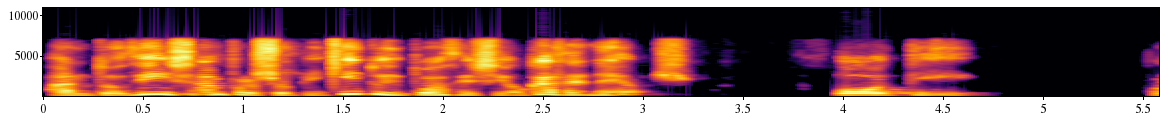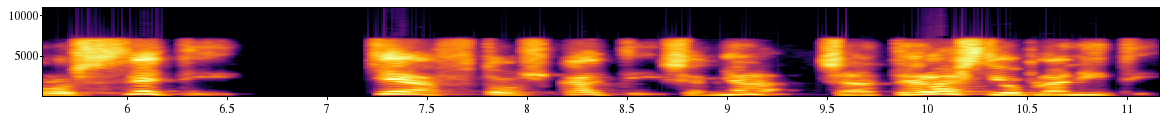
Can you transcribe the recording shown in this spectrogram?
Αν το δει σαν προσωπική του υπόθεση ο κάθε νέος ότι προσθέτει και αυτός κάτι σε, μια, σε ένα τεράστιο πλανήτη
